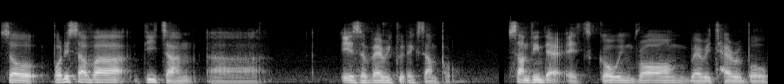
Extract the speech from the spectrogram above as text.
So Bodhisattva Dizang uh, is a very good example. Something that is going wrong, very terrible,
